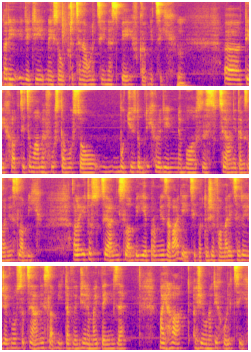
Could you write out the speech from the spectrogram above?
Tady děti nejsou přece na ulici, nespí v krabicích. Hmm. Ty chlapci, co máme v ústavu, jsou buď z dobrých rodin, nebo ze sociálně takzvaně slabých. Ale i to sociální slabý je pro mě zavádějící, protože v Americe, když řeknu sociálně slabý, tak vím, že nemají peníze mají hlad a žijou na těch ulicích.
